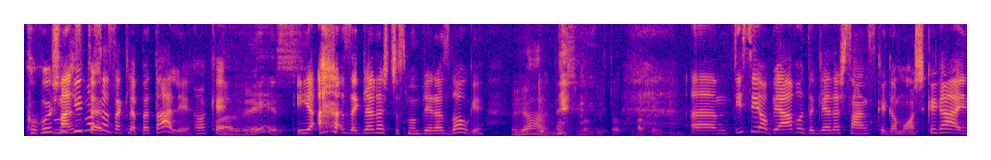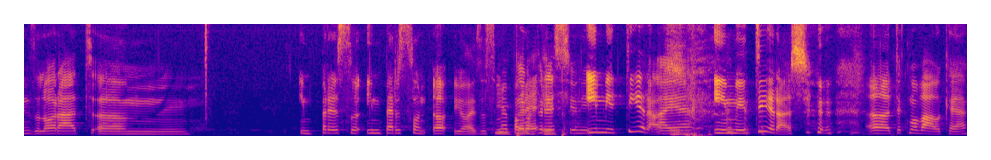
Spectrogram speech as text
Kako je šlo malo smo hitro? se zaklepetali. Okay. A res? Ja, zdaj gledaš, če smo bili razdolgi. Ja, nismo bili to. Okay. Um, ti si objavil, da gledaš sanskega moškega in zelo rad um, impreso, imperson, uh, joj, Impre- imitiraš, imitiraš uh, tekmovalke.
